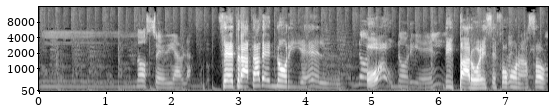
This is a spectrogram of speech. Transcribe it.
Mm, no sé, diabla. Se trata de Noriel. Nor- Oh. Noriel. Disparó ese fogonazo.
